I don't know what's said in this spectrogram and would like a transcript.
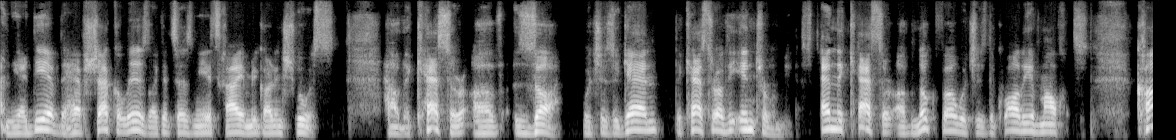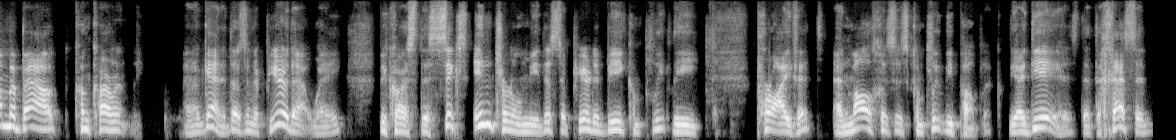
And the idea of the half shekel is, like it says in Eitz Chaim regarding Shavuos, how the kesser of Zah, which is again the kesser of the internal and the kesser of Nukva, which is the quality of Malchus, come about concurrently. And again, it doesn't appear that way because the six internal midas appear to be completely private and Malchus is completely public. The idea is that the chesed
